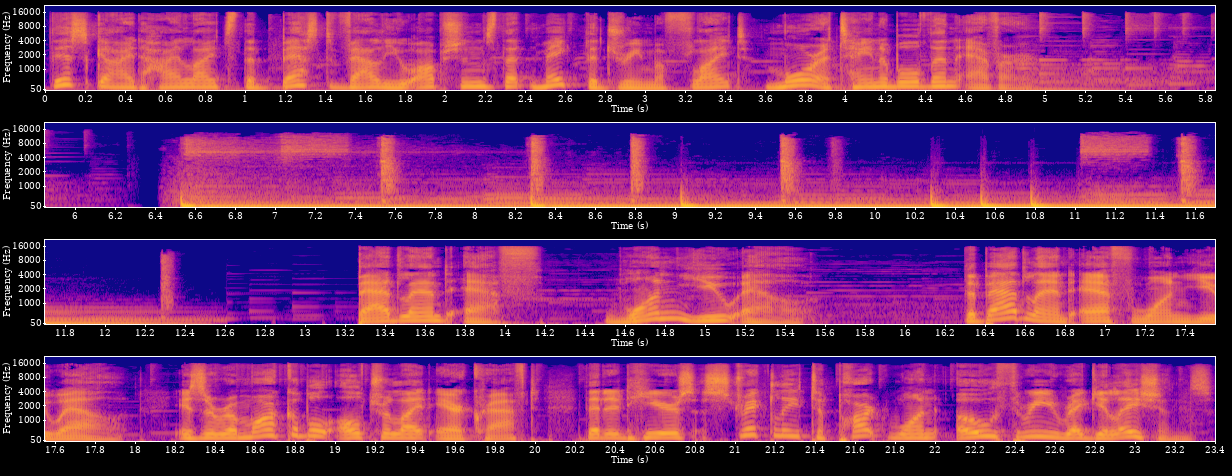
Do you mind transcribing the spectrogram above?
this guide highlights the best value options that make the dream of flight more attainable than ever. Badland F 1UL The Badland F1UL is a remarkable ultralight aircraft that adheres strictly to Part 103 regulations,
